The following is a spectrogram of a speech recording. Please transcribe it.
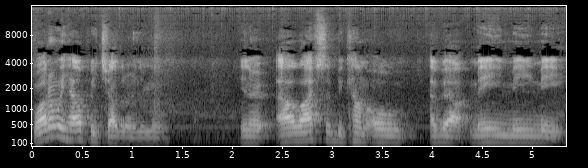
Why don't we help each other anymore? You know, our lives have become all about me, me, me.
